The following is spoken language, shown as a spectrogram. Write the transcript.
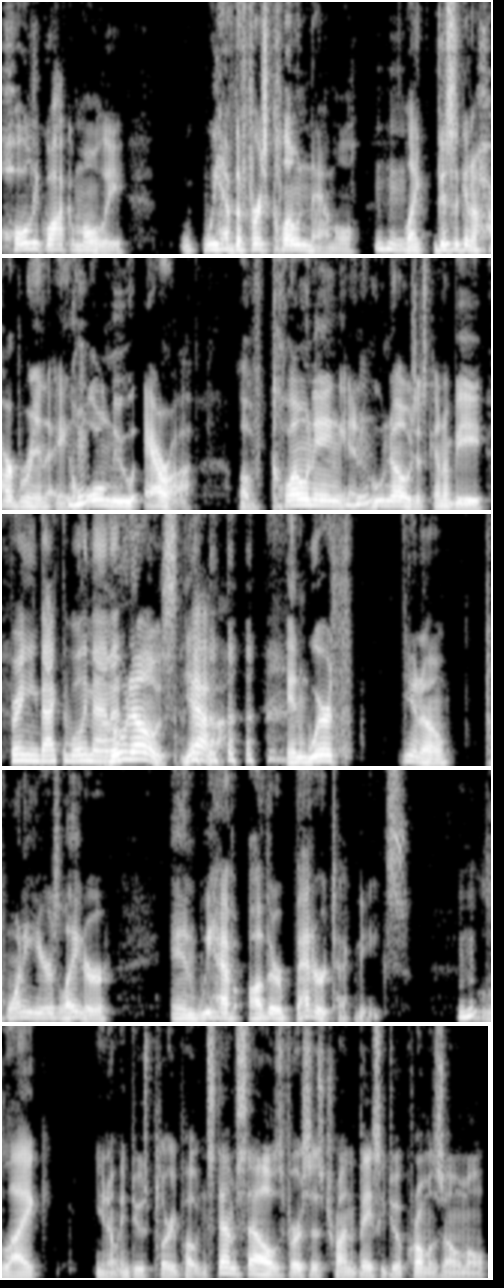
holy guacamole, we have the first clone mammal. hmm Like, this is going to harbor in a Mhm. whole new era of cloning, and Mhm. who knows? It's going to be, bringing back the woolly mammoth who knows? Yeah. and we're, th- you know, 20 years later, and we have other better techniques Mhm. like you know induced pluripotent stem cells versus trying to basically do a chromosomal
